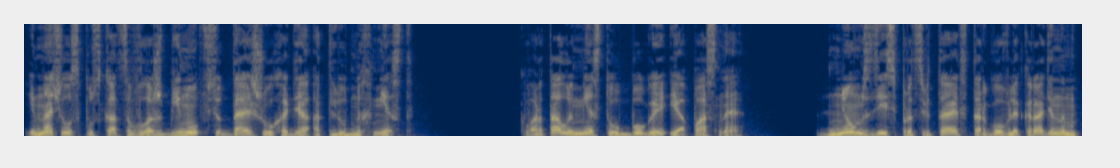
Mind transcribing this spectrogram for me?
и начал спускаться в ложбину, все дальше уходя от людных мест. Кварталы — место убогое и опасное. Днем здесь процветает торговля краденым,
